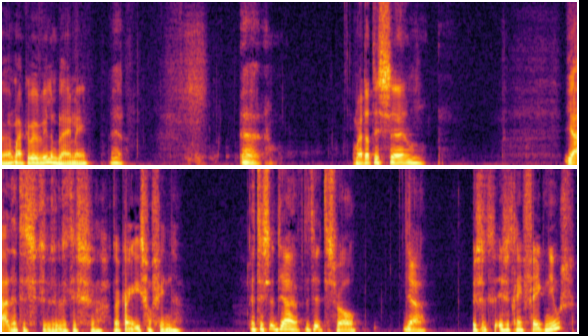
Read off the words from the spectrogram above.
daar maken we Willem blij mee. Ja. Eh, maar dat is. eh, Ja, dat is, dat is, eh, daar kan je iets van vinden. het, is ja, het, het is wel. Ja, Is het, is het geen fake nieuws?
